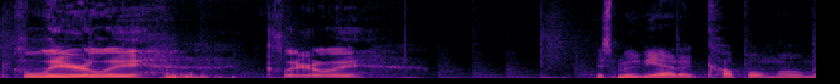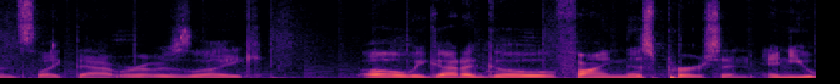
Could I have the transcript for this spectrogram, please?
Clearly, clearly. This movie had a couple moments like that where it was like, oh, we gotta go find this person, and you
